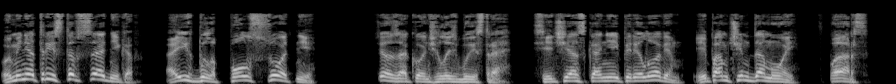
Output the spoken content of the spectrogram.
У меня 300 всадников, а их было полсотни. Все закончилось быстро. Сейчас коней переловим и помчим домой, в Парс.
